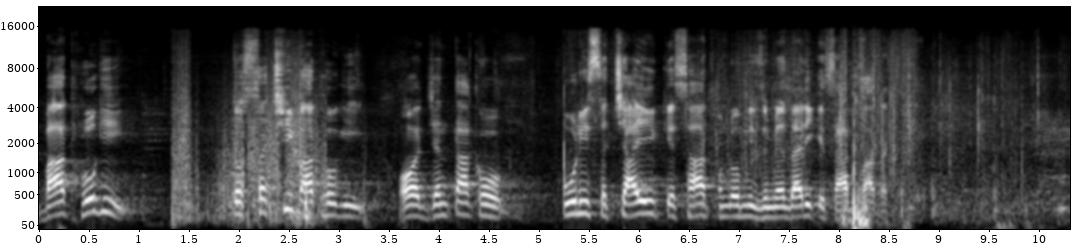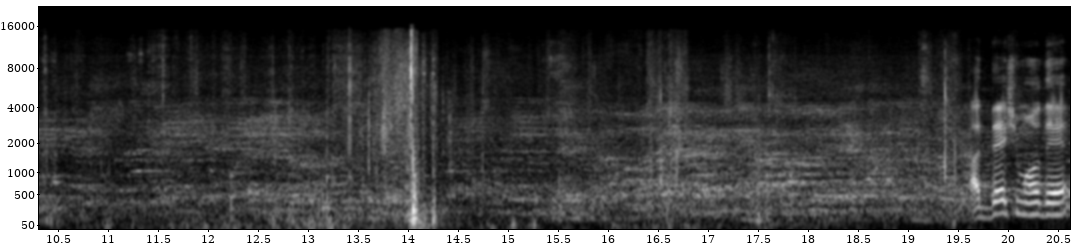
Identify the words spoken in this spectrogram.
बात होगी तो सच्ची बात होगी और जनता को पूरी सच्चाई के साथ हम लोग अपनी ज़िम्मेदारी के साथ बात रखेंगे। अध्यक्ष महोदय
